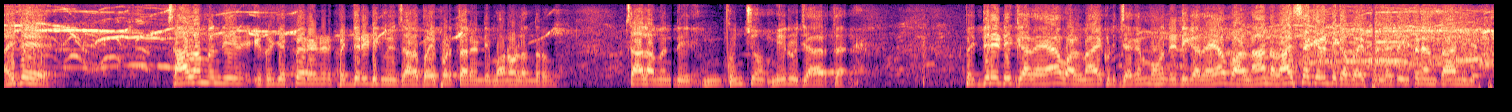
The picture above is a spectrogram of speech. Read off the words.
అయితే చాలామంది ఇక్కడ చెప్పారు ఏంటంటే పెద్దిరెడ్డికి మేము చాలా భయపడతారండి మనోళ్ళందరూ. చాలామంది కొంచెం మీరు జాగ్రత్త అని పెద్దిరెడ్డి కదయా వాళ్ళ నాయకుడు జగన్మోహన్ రెడ్డి కదయా వాళ్ళ నాన్న రాజశేఖర రెడ్డిగా భయపడలేదు ఇతనెంత అని చెప్పి.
